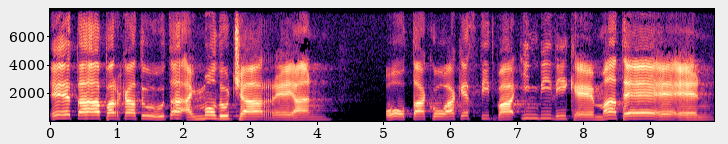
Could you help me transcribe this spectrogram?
Eta parkatuta hain modu txarrean. Otakoak ez dit ba inbidik ematen.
